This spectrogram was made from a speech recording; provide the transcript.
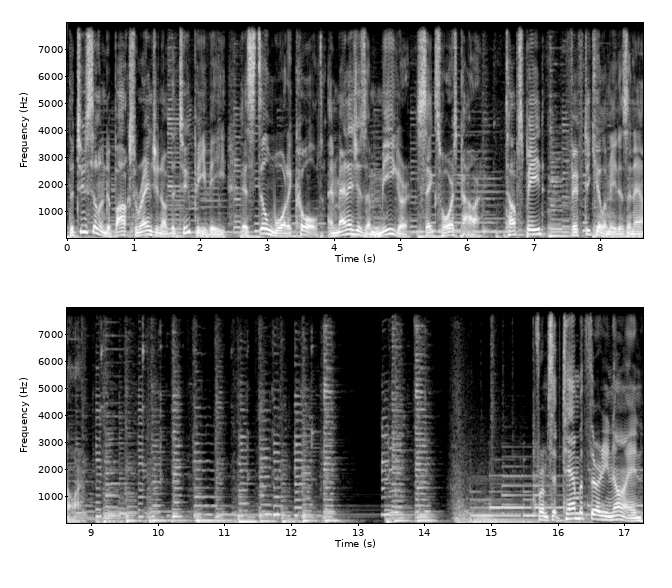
The two-cylinder boxer engine of the TPV is still water-cooled and manages a meager 6 horsepower. Top speed, 50 kilometers an hour. From September 39,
